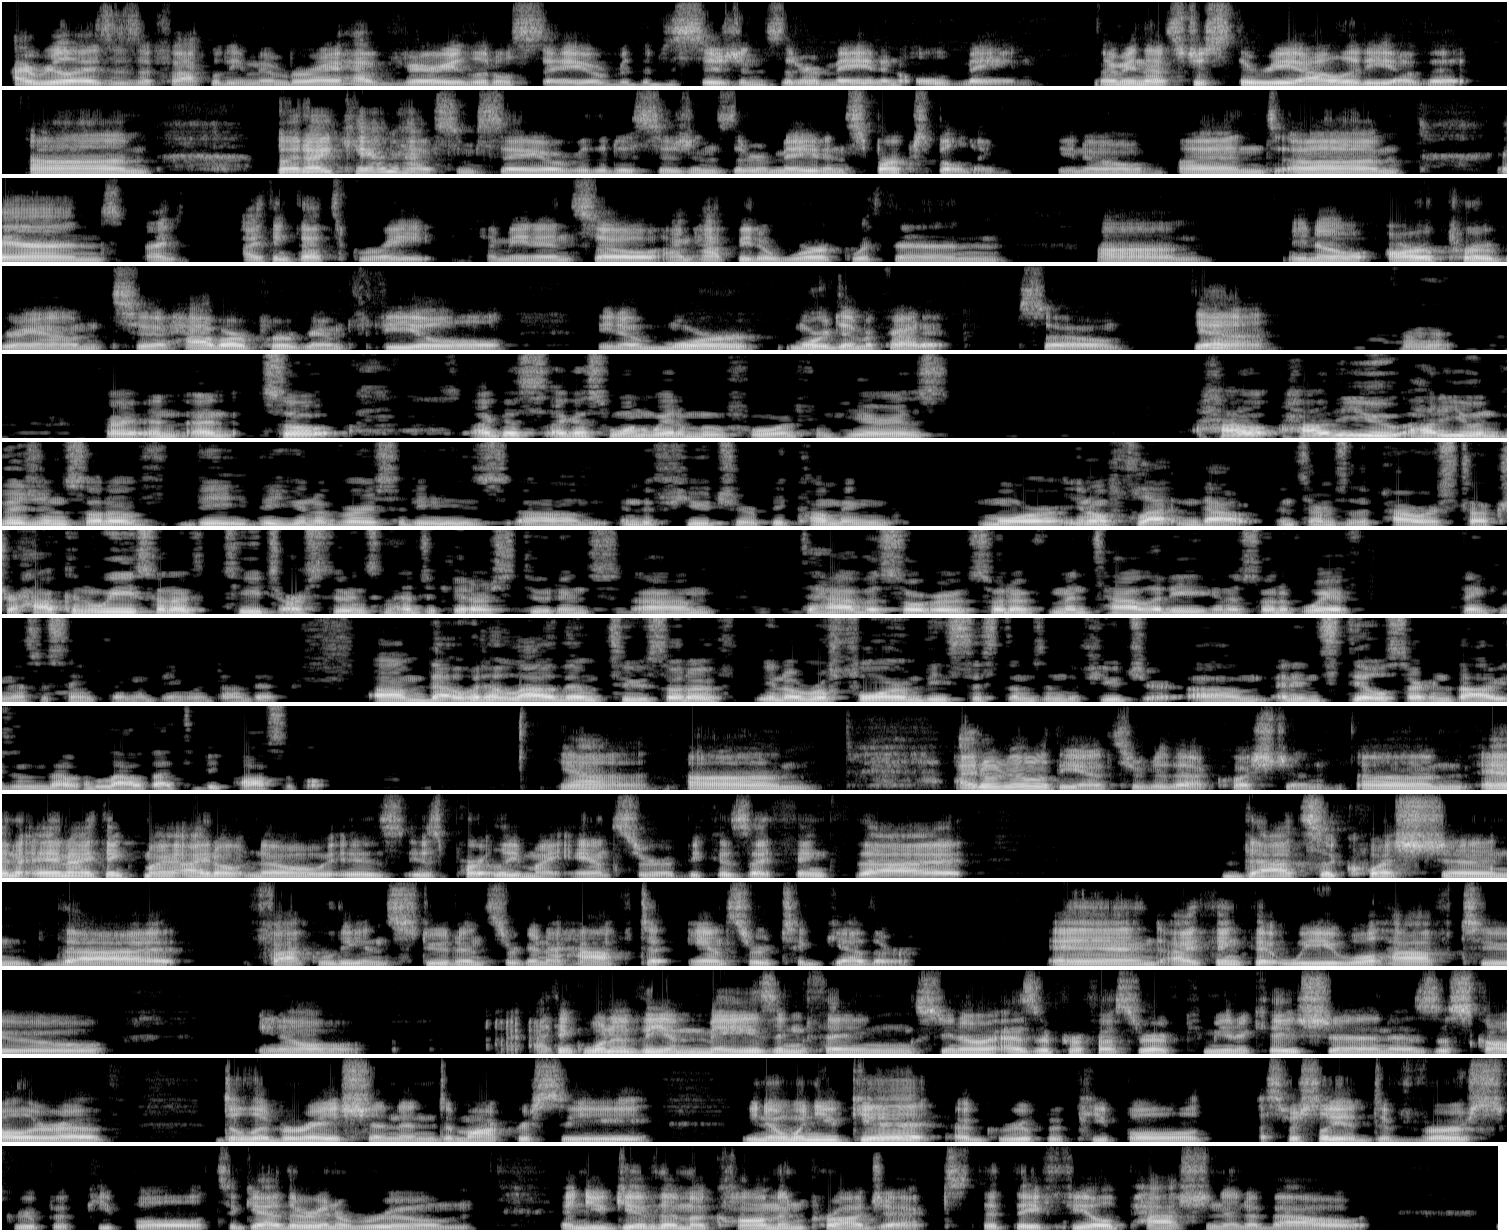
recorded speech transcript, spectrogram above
I realize as a faculty member, I have very little say over the decisions that are made in Old Main. I mean, that's just the reality of it. Um, but I can have some say over the decisions that are made in Sparks Building, you know, and um, and I I think that's great. I mean, and so I'm happy to work within, um, you know, our program to have our program feel, you know, more more democratic. So yeah, right, right, and and so I guess I guess one way to move forward from here is how how do you how do you envision sort of the the universities um, in the future becoming more you know flattened out in terms of the power structure? How can we sort of teach our students and educate our students um, to have a sort of sort of mentality and a sort of way of thinking? That's the same thing i'm being redundant. Um, that would allow them to sort of you know reform these systems in the future um, and instill certain values and that would allow that to be possible. Yeah um, I don't know the answer to that question, um, and and I think my I don't know is is partly my answer because I think that that's a question that faculty and students are going to have to answer together, and I think that we will have to, you know, I think one of the amazing things, you know, as a professor of communication, as a scholar of deliberation and democracy you know, when you get a group of people, especially a diverse group of people together in a room, and you give them a common project that they feel passionate about,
